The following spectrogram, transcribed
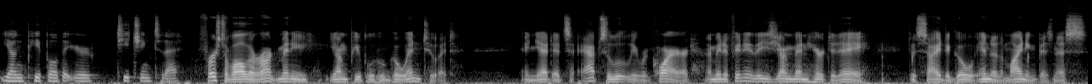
young people that you're teaching today? First of all, there aren't many young people who go into it, and yet it's absolutely required. I mean, if any of these young men here today decide to go into the mining business,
